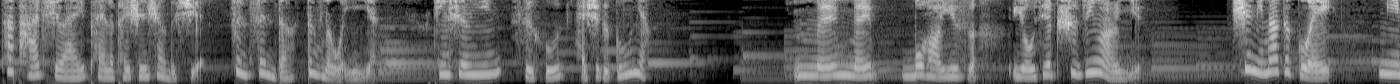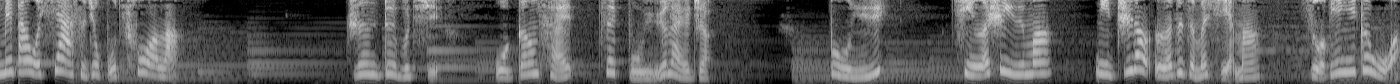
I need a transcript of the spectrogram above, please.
他爬起来拍了拍身上的雪，愤愤的瞪了我一眼。听声音似乎还是个姑娘。没没，不好意思，有些吃惊而已。吃你妈个鬼！你没把我吓死就不错了。真对不起，我刚才在捕鱼来着。捕鱼？企鹅是鱼吗？你知道蛾子怎么写吗？左边一个我，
